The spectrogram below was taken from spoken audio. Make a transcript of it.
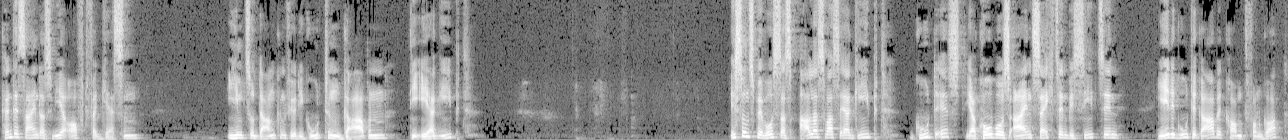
Könnte es sein, dass wir oft vergessen, ihm zu danken für die guten Gaben, die er gibt? Ist uns bewusst, dass alles, was er gibt, gut ist? Jakobus 1, 16 bis 17. Jede gute Gabe kommt von Gott.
